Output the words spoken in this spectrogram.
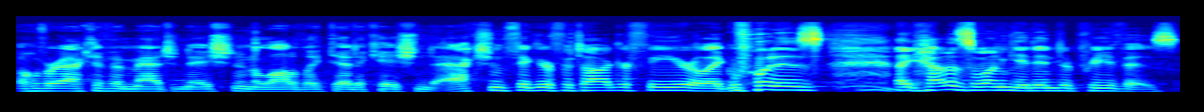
overactive imagination and a lot of like dedication to action figure photography, or like what is like how does one get into previs?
